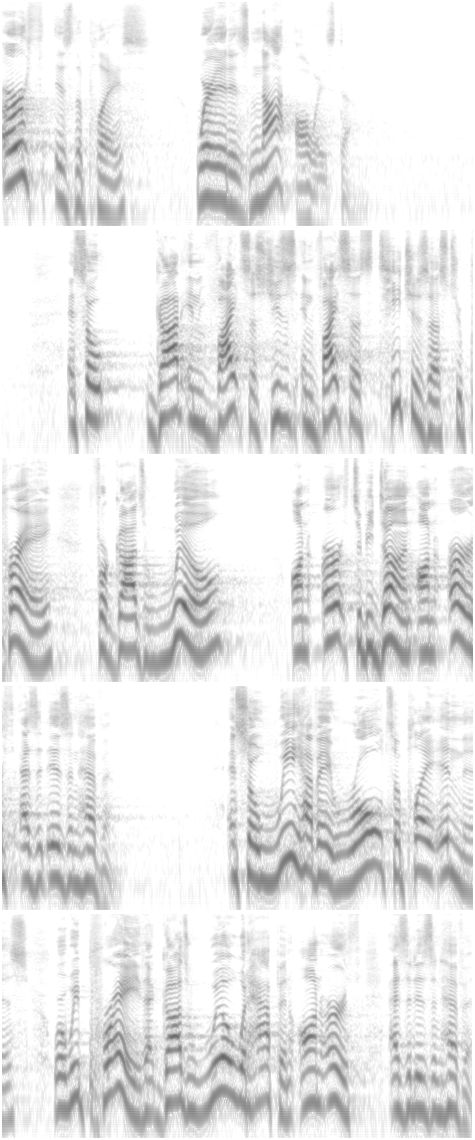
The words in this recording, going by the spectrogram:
earth is the place where it is not always done. And so God invites us, Jesus invites us, teaches us to pray for God's will on earth to be done on earth as it is in heaven. And so we have a role to play in this where we pray that God's will would happen on earth as it is in heaven.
